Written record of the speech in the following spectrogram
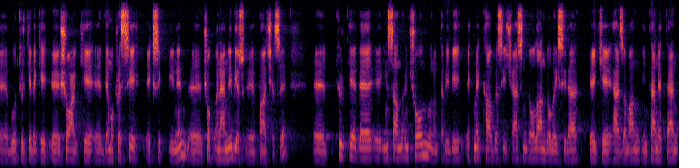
e, bu Türkiye'deki e, şu anki e, demokrasi eksikliğinin e, çok önemli bir e, parçası. E, Türkiye'de e, insanların çoğunluğunun tabii bir ekmek kavgası içerisinde olan dolayısıyla belki her zaman internetten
